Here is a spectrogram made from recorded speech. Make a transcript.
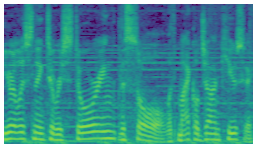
You're listening to Restoring the Soul with Michael John Cusick.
